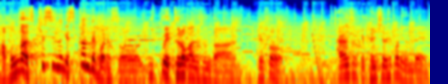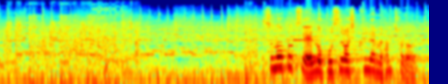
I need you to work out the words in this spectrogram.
아, 뭔가 스킬 쓰는 게 습관돼 버렸어. 입구에 들어가는 순간. 그래서 자연스럽게 변신을 해버리는데 스노폭스 엘로 보스러시 클리어하면 3,000원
